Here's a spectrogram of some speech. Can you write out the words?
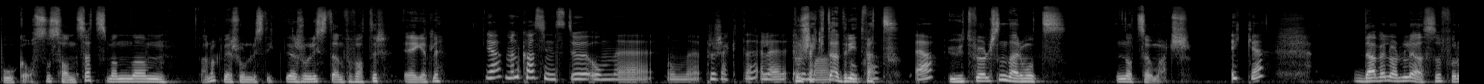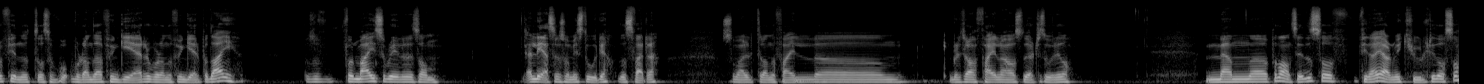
boka også, sånn sett, men um, er nok mer journalist enn forfatter, egentlig. Ja, men hva syns du om, eh, om eh, prosjektet? Eller Prosjektet er dritfett. Ja, Utførelsen derimot, not so much. ikke? Det er vel verdt å lese for å finne ut hvordan det fungerer, hvordan det fungerer på deg. Altså, for meg så blir det litt sånn Jeg leser det som historie, dessverre. Som er litt feil uh, Blir litt feil når jeg har studert historie, da. Men på den annen side så finner jeg gjerne mye kult i det også.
